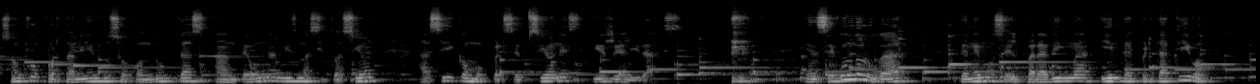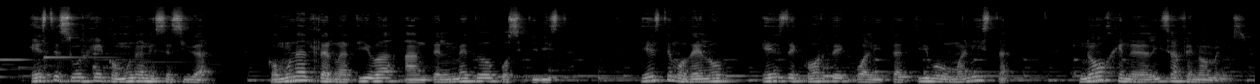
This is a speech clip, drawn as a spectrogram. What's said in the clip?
Son comportamientos o conductas ante una misma situación, así como percepciones y realidades. en segundo lugar, tenemos el paradigma interpretativo. Este surge como una necesidad, como una alternativa ante el método positivista. Este modelo es de corte cualitativo humanista. No generaliza fenómenos,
